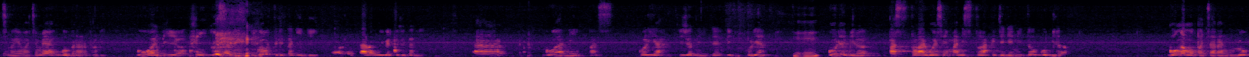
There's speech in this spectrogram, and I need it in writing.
sebagai macamnya gue berharap lebih gue dia gue tadi gue cerita gigi sekarang juga cerita nih Eh, gue nih pas kuliah jujur nih jadi kuliah Mm-mm. gue udah bilang pas setelah gue SMA nih setelah kejadian itu gue bilang gue nggak mau pacaran dulu.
